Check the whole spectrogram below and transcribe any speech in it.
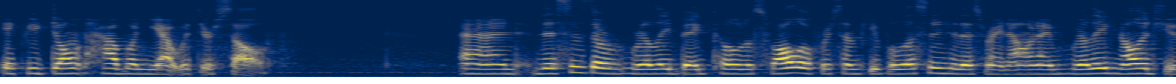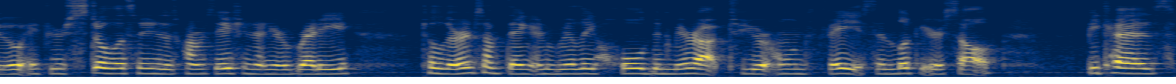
if you don't have one yet with yourself. And this is a really big pill to swallow for some people listening to this right now. And I really acknowledge you if you're still listening to this conversation and you're ready to learn something and really hold the mirror up to your own face and look at yourself. Because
